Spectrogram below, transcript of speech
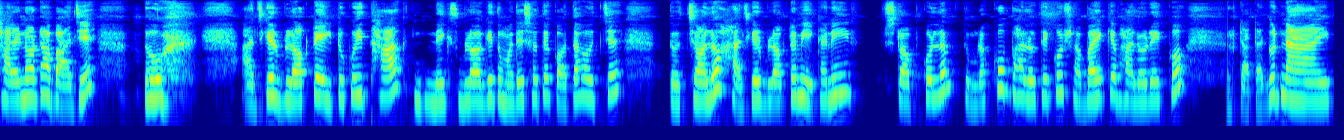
সাড়ে নটা বাজে। তো আজকের ব্লগটা এইটুকুই থাক। নেক্সট ব্লগে তোমাদের সাথে কথা হচ্ছে। তো চলো আজকের ব্লগটা আমি এখানেই স্টপ করলাম। তোমরা খুব ভালো থেকো সবাইকে ভালো রেখো। টাটা গুড নাইট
